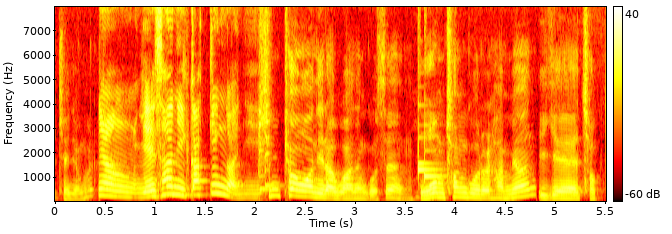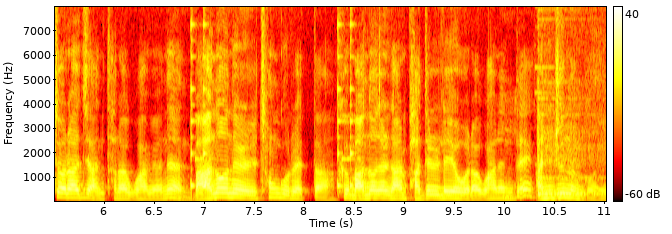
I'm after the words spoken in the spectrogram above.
개념을? 그냥 예산이 깎인 거 아니에요? 심평원이라고 하는 곳은 보험 청구를 하면 이게 적절하지 않다라고 하면은 만 원을 청구를 했다. 그 만 원을 난 받을래요라고 하는데 안 주는 거예요.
